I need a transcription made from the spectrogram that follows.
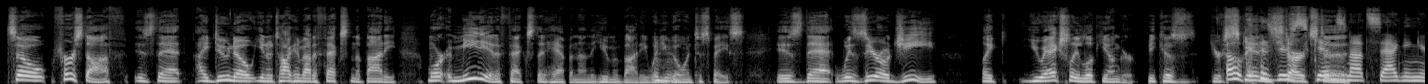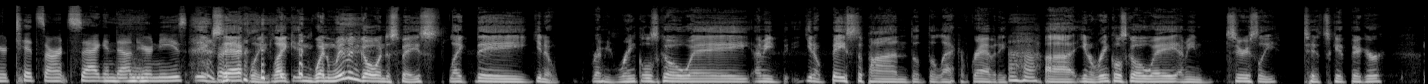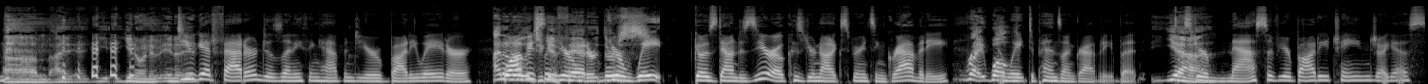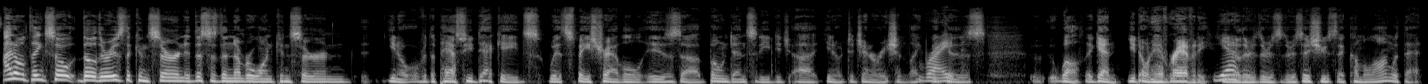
so first off is that I do know, you know, talking about effects in the body, more immediate effects that happen on the human body when you go mm-hmm. into space is that with zero G, like you actually look younger because your Oh, skin your starts skin's to not sagging, your tits aren't sagging down to your knees. exactly like and when women go into space, like they, you know, I mean, wrinkles go away. I mean, you know, based upon the, the lack of gravity, Uh-huh. uh, you know, wrinkles go away. I mean, seriously, tits get bigger. Um, I, you know, in a, in a, Do you get fatter? Does anything happen to your body weight or I don't well, know you obviously get your fatter. your weight goes down to zero because you're not experiencing gravity. right? Well, weight depends on gravity, but Yeah. does your mass of your body change? I guess. I don't think so, though. There is the concern. This is the number one concern, you know, over the past few decades with space travel is uh, bone density, de- uh, you know, degeneration. Like Right. because, well, again, you don't have gravity. Yeah. You know, there's there's there's issues that come along with that.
